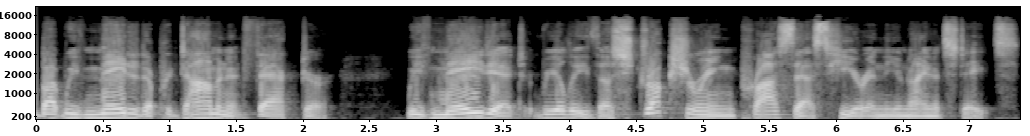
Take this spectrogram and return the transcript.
but we've made it a predominant factor We've made it really the structuring process here in the United States.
